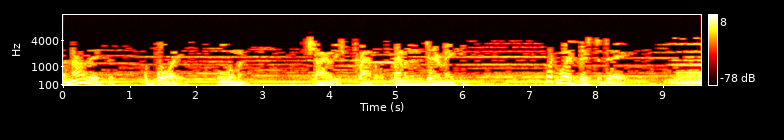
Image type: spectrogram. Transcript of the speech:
And now this, a, a boy, a woman, childish prattle, feminine dinner making. What was this today?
